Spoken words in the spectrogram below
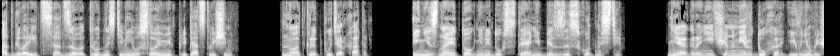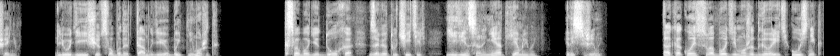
отговориться от зова трудностями и условиями препятствующими, но открыт путь архата и не знает огненный дух состояния безысходности. Не ограничен мир духа и в нем решение. Люди ищут свободы там, где ее быть не может. К свободе духа зовет учитель, единственно неотъемлемый и достижимый. О какой свободе может говорить узник,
